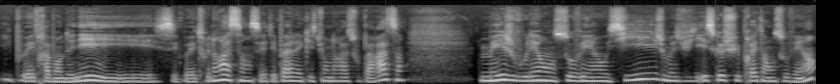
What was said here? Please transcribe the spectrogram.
il peut être abandonné et ça peut être une race. Hein. Ce n'était pas la question de race ou pas race. Hein. Mais je voulais en sauver un aussi. Je me suis dit, est-ce que je suis prête à en sauver un?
